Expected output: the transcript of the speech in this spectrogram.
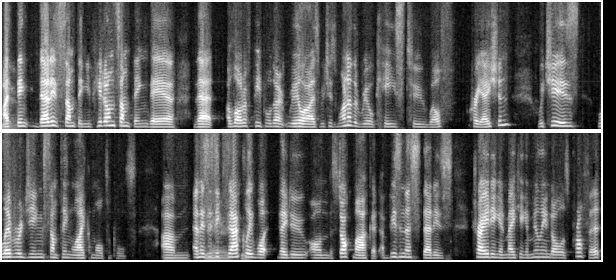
I think that is something you've hit on something there that a lot of people don't realize, which is one of the real keys to wealth creation, which is leveraging something like multiples. Um, and this is Yeah, exactly what they do on the stock market. A business that is trading and making a million dollars profit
